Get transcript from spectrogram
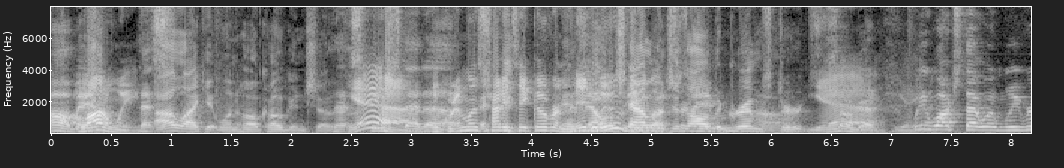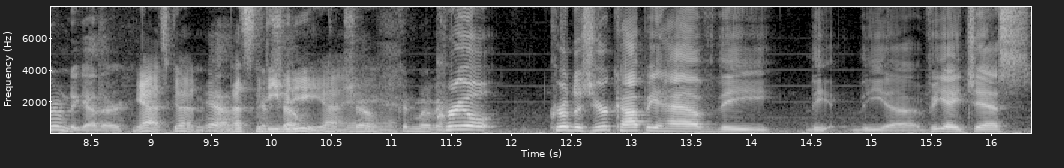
Oh man. A lot of winks. That's, I like it when Hulk Hogan shows That- up. yeah, speech that, the uh, Gremlins try to take over and mid movie. Challenge- what's her challenges all the name? Grimsters. Oh, Yeah, so good. yeah, we yeah. watched that when we roomed together. Yeah, it's good. Yeah, that's the DVD. show. Yeah, good yeah, show. good movie. Krill, Krill, does your copy have the the the uh, VHS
